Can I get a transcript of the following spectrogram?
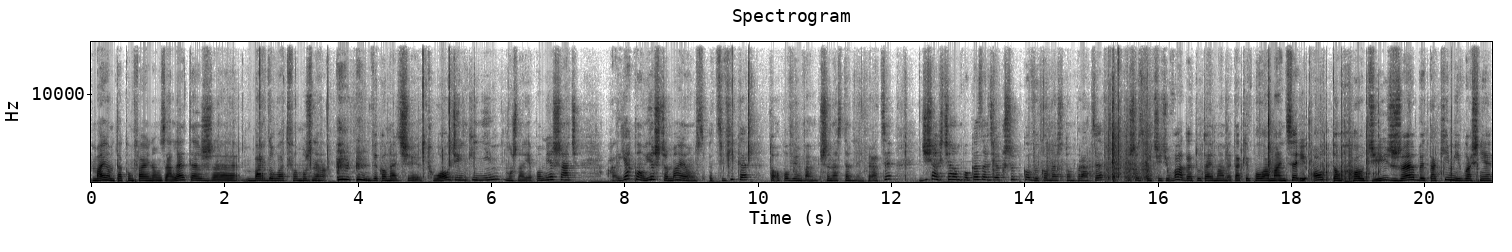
Mają taką fajną zaletę, że bardzo łatwo można wykonać e, tło dzięki nim, można je pomieszać. A jaką jeszcze mają specyfikę, to opowiem Wam przy następnej pracy. Dzisiaj chciałam pokazać, jak szybko wykonać tą pracę. Proszę zwrócić uwagę, tutaj mamy takie połamańce i o to chodzi, żeby takimi właśnie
